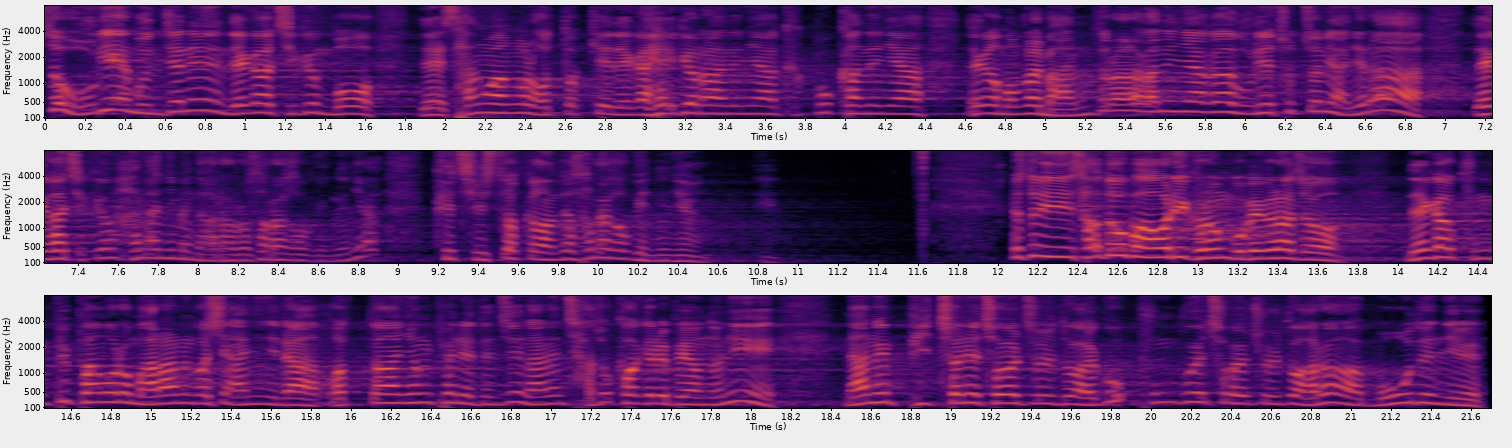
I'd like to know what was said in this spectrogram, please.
그래서 우리의 문제는 내가 지금 뭐 내 상황을 어떻게 내가 해결하느냐, 극복하느냐, 내가 뭔가를 만들어 나가느냐가 우리의 초점이 아니라 내가 지금 하나님의 나라로 살아가고 있느냐, 그 질서 가운데 살아가고 있느냐. 그래서 이 사도 바울이 그런 고백을 하죠. 내가 궁핍함으로 말하는 것이 아니니라 어떠한 형편이든지 나는 자족하기를 배웠노니 나는 비천에 처할 줄도 알고 풍부에 처할 줄도 알아 모든 일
